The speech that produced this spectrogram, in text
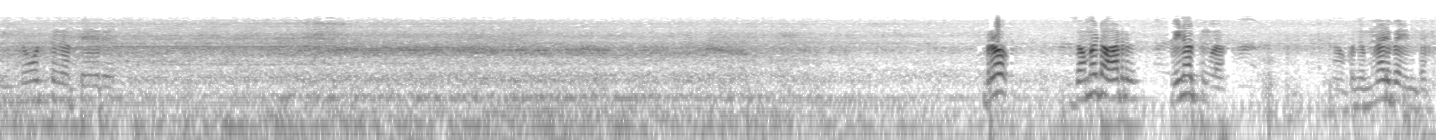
வினோத்துங்க பேரு ப்ரோ ஜொமேட்டோ ஆர்டர் வினோத்துங்களா நான் கொஞ்சம் முன்னாடி போய் நின்ட்டேன்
